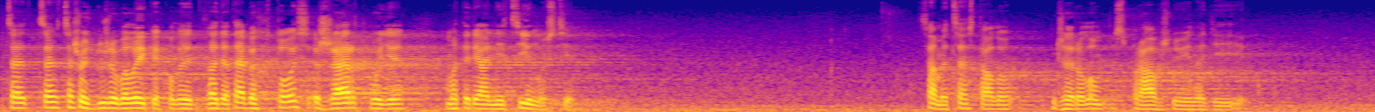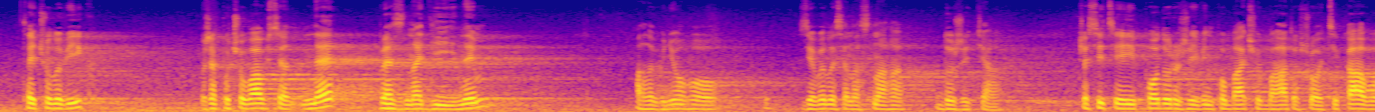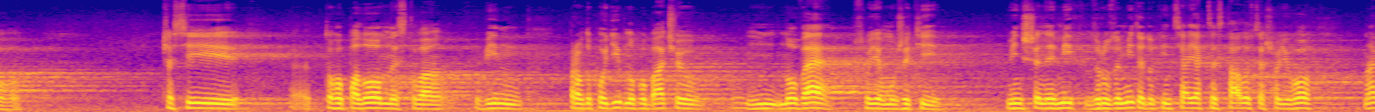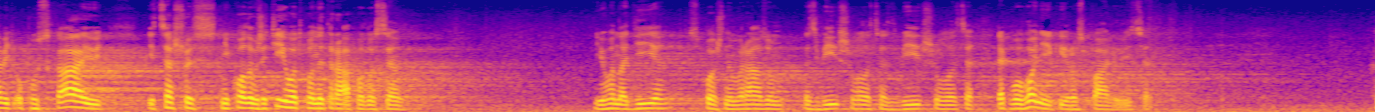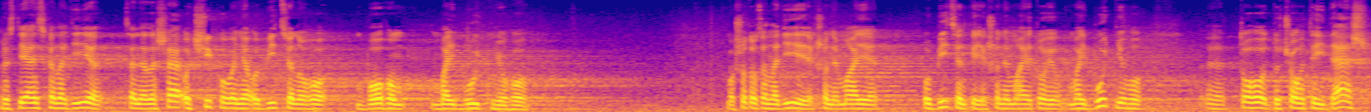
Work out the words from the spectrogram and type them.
Це, це, це щось дуже велике, коли для тебе хтось жертвує матеріальні цінності. Саме це стало джерелом справжньої надії. Цей чоловік вже почувався не безнадійним, але в нього з'явилася наснага до життя. В часі цієї подорожі він побачив багато чого цікавого. В часі е, того паломництва він правдоподібно побачив нове в своєму житті. Він ще не міг зрозуміти до кінця, як це сталося, що його навіть опускають, і це щось ніколи в житті його такого не трапилося. Його надія з кожним разом збільшувалася, збільшувалася, як вогонь, який розпалюється. Християнська надія це не лише очікування обіцяного Богом майбутнього. Бо що то за надія, якщо немає обіцянки, якщо немає того майбутнього, того, до чого ти йдеш.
